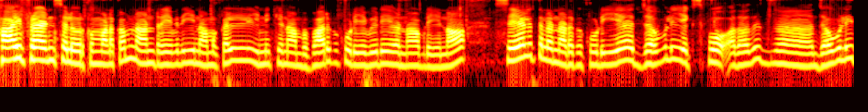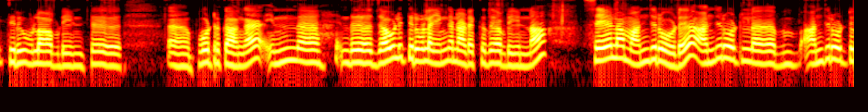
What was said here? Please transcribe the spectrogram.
ஹாய் ஃப்ரெண்ட்ஸ் எல்லோருக்கும் வணக்கம். நான் ரேவதி. நாமக்கல். இன்றைக்கி நாம் பார்க்கக்கூடிய வீடியோ என்ன அப்படின்னா சேலத்தில் நடக்கக்கூடிய ஜவுளி எக்ஸ்போ அதாவது ஜவுளி திருவிழா அப்படின்ட்டு போட்டிருக்காங்க. இந்த இந்த ஜவுளி திருவிழா எங்கே நடக்குது அப்படின்னா சேலம் அஞ்சு ரோடு. அஞ்சு ரோட்டில் அஞ்சு ரோட்டு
